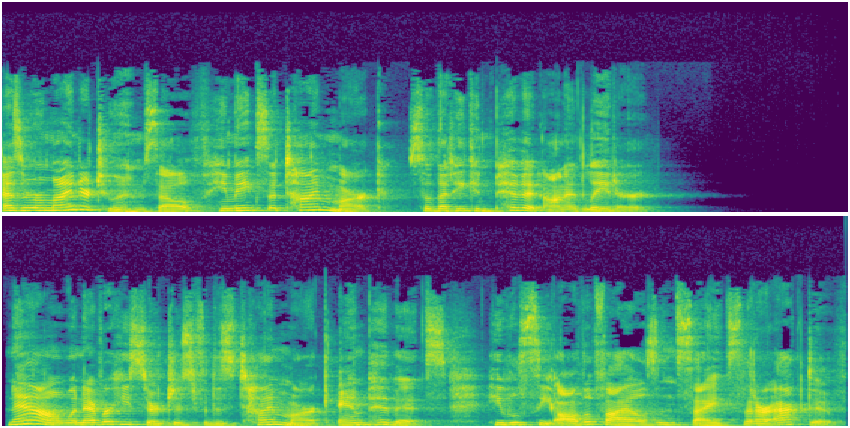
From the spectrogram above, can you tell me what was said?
As a reminder to himself, he makes a time mark so that he can pivot on it later. Now, whenever he searches for this time mark and pivots, he will see all the files and sites that are active.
